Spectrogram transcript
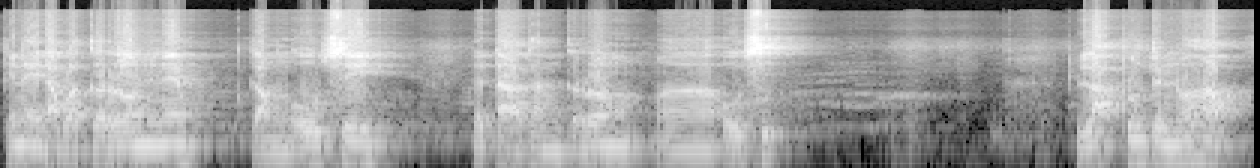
Cái này đọc là chrome nha em. Cộng oxy để tạo thành chrome ờ, uh, oxit lập phương trình hóa học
